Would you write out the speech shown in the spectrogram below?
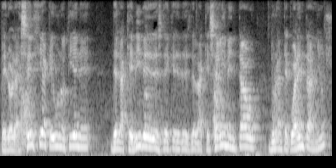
pero la esencia que uno tiene, de la que vive desde, que, desde la que se ha alimentado durante 40 años,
